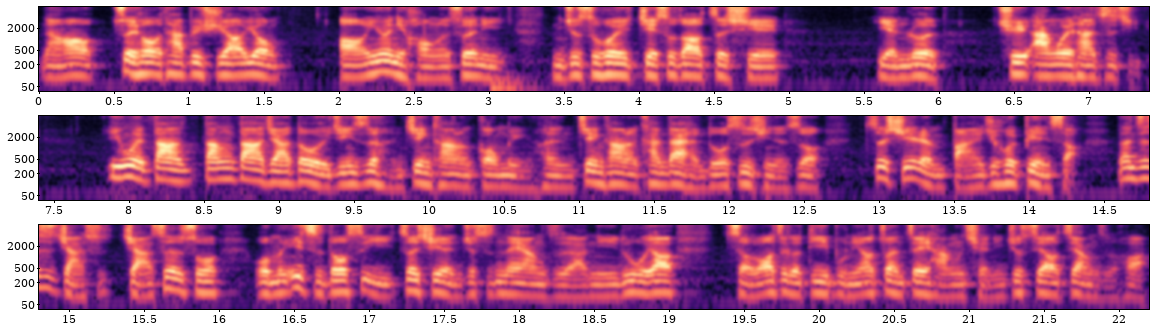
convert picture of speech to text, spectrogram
然后最后他必须要用哦，因为你红了，所以你你就是会接受到这些言论去安慰他自己，因为大当大家都已经是很健康的公民，很健康的看待很多事情的时候。这些人本来就会变少，但这是假设，假设说我们一直都是以这些人就是那样子啊。你如果要走到这个地步，你要赚这一行钱，你就是要这样子的话，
